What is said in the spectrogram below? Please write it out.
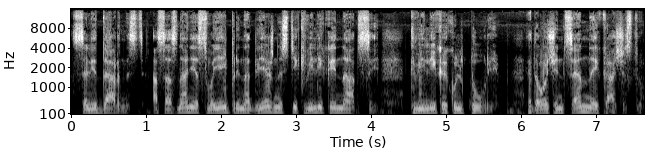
солидарность, осознание своей принадлежности к великой нации, к великой культуре. Это очень ценное качество.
